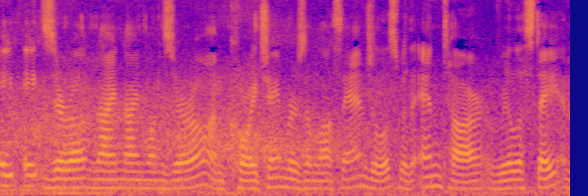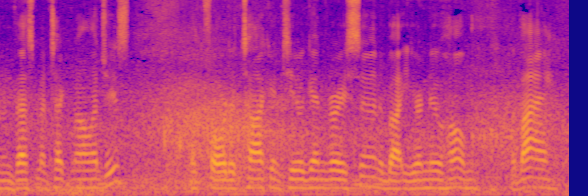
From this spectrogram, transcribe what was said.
880 9910. I'm Corey Chambers in Los Angeles with Entar Real Estate and Investment Technologies. Look forward to talking to you again very soon about your new home. Bye bye.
